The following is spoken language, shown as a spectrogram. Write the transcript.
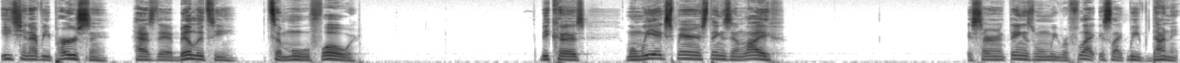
Each and every person has the ability to move forward. Because when we experience things in life, it's certain things when we reflect, it's like we've done it.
